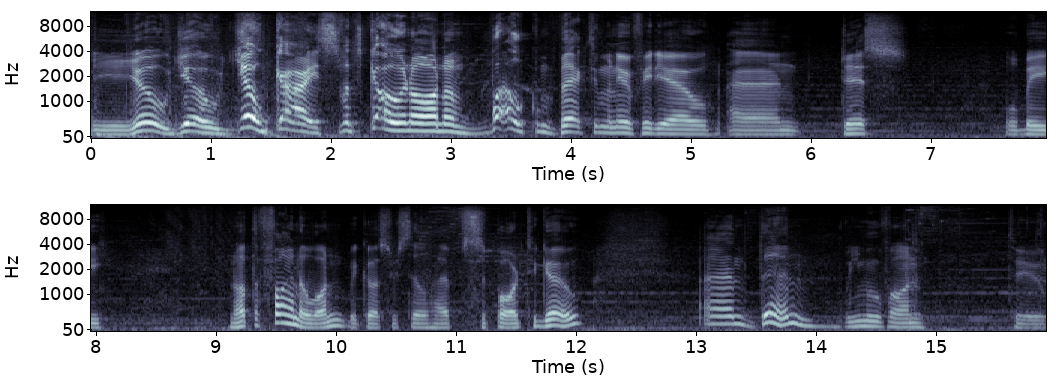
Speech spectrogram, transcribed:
Yo, yo, yo guys, what's going on and welcome back to my new video and this will be not the final one because we still have support to go. And then we move on to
